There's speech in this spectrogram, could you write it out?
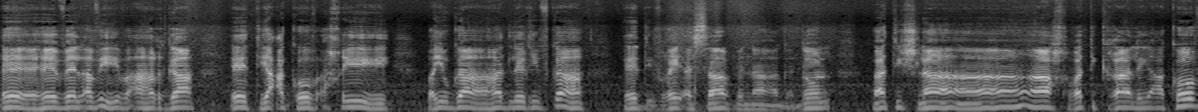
הבל אביו אהרגה את יעקב אחי ויוגד לרבקה את דברי עשיו בנה הגדול ותשלח ותקרא ליעקב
